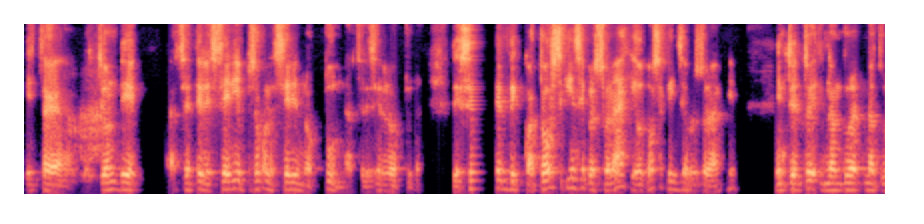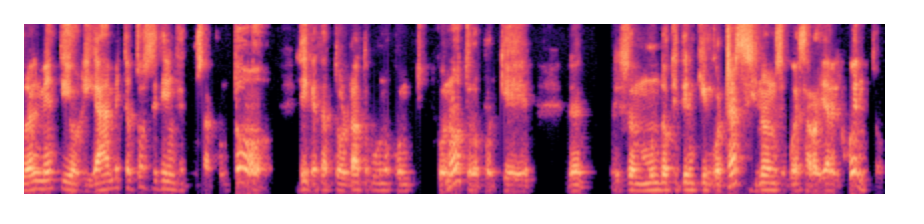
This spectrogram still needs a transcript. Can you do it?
esta cuestión de hacer teleserie, empezó con las series nocturnas, teleseries nocturnas, de ser de 14, 15 personajes o 12, 15 personajes. Entonces, naturalmente y obligadamente todos se tienen que cruzar con todo, tienen que estar todo el rato uno con, con otro, porque eh, son mundos que tienen que encontrarse, si no, no se puede desarrollar el cuento.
